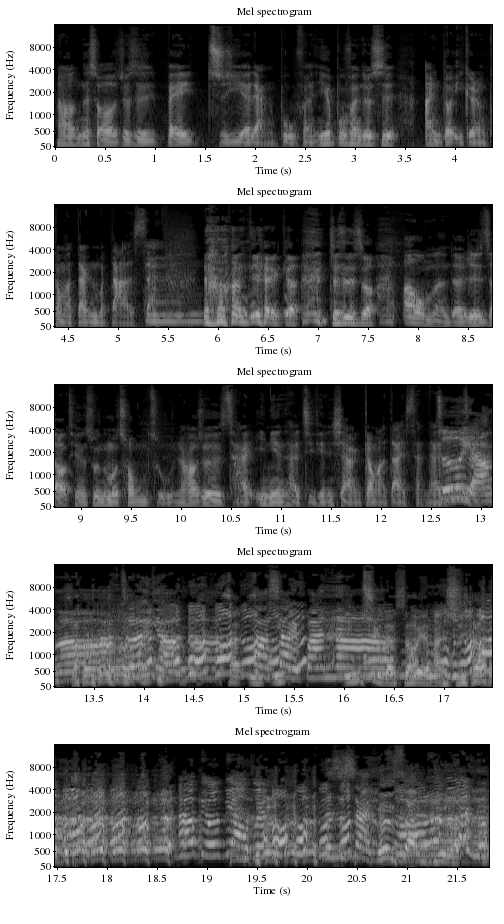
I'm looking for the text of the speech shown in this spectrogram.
然后那时候就是被质疑了两个部分，一个部分就是啊你都一个人干嘛带那么大的伞，然后第二个就是说啊我们的日照天数那么充足，然后就是才一年才几天下雨，干嘛带伞在遮阳啊，遮阳啊，大 晒斑呐，迎娶的时候也蛮需要的，还要丢掉，最后。那是扇子，那是伞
